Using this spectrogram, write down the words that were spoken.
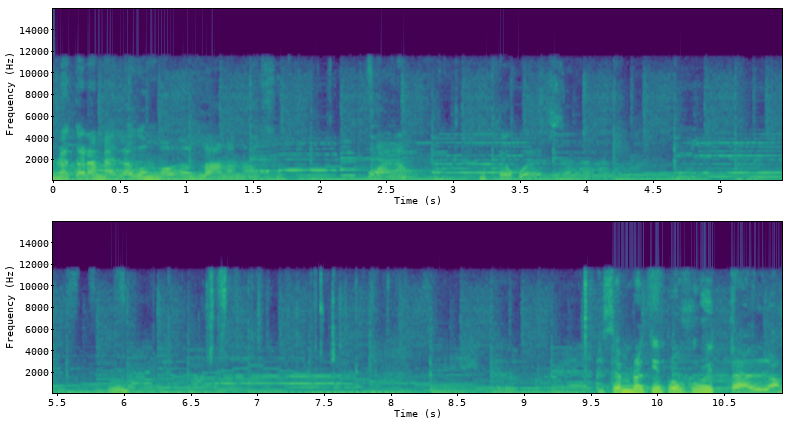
Una caramella gommosa all'ananas. Buona, anche questa. Mm. Sembra tipo fruttella.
